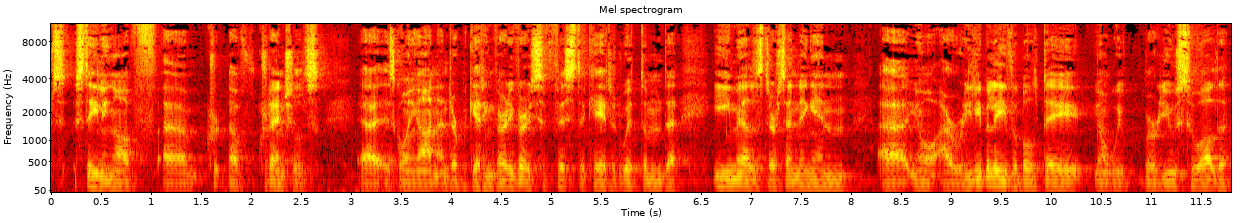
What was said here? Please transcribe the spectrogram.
stealing of um, cr- of credentials. Uh, is going on, and they're getting very, very sophisticated with them. The emails they're sending in uh, you know, are really believable. They, you know, we, we're used to all the,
